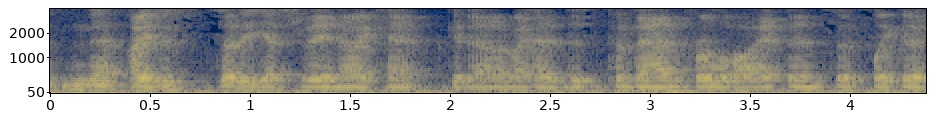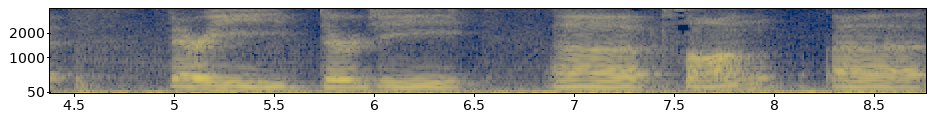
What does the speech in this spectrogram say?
I just said it yesterday. Now I can't get it out of my head. This Pavan for Leviathan. So it's like a very dirgy uh, song uh,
